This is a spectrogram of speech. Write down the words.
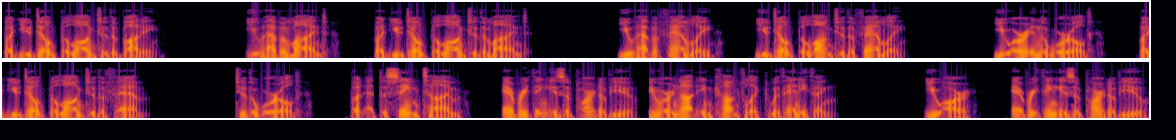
but you don't belong to the body. You have a mind, but you don't belong to the mind. You have a family, you don't belong to the family. You are in the world, but you don't belong to the fam. To the world, but at the same time, everything is a part of you. You are not in conflict with anything. You are, everything is a part of you,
